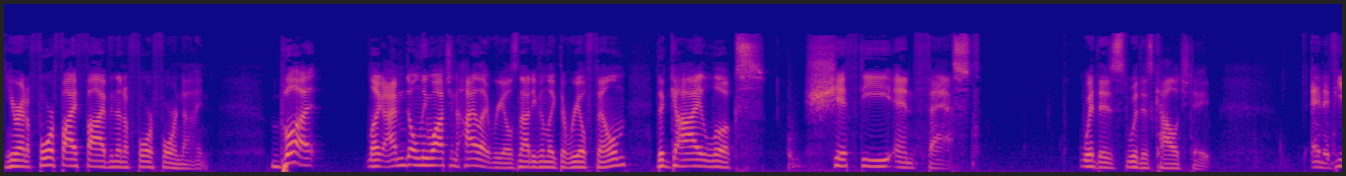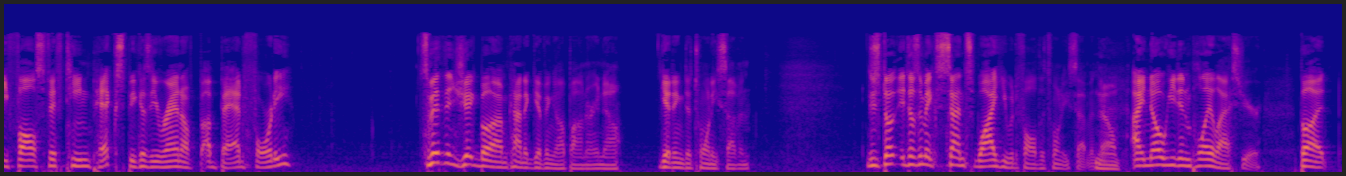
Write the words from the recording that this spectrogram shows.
He ran a 4.55 and then a 4.49. But like I'm only watching highlight reels, not even like the real film. The guy looks shifty and fast with his with his college tape. And if he falls 15 picks because he ran a, a bad 40, Smith-Njigba, I'm kind of giving up on right now. Getting to 27. Just it doesn't make sense why he would fall to 27. No. I know he didn't play last year, but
